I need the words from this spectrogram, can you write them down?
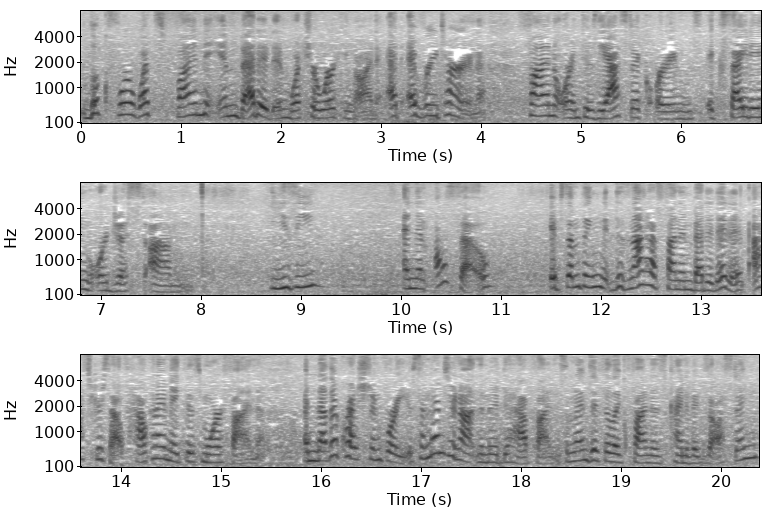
look for what's fun embedded in what you're working on at every turn. Fun or enthusiastic or exciting or just um, easy. And then also if something does not have fun embedded in it, ask yourself, how can I make this more fun? Another question for you. Sometimes you're not in the mood to have fun. Sometimes I feel like fun is kind of exhausting.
